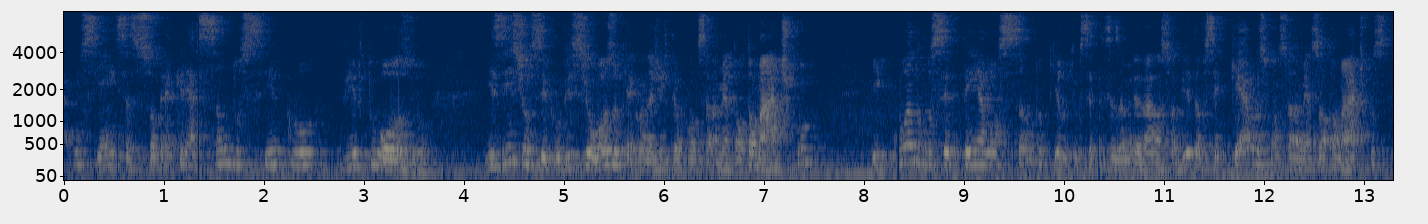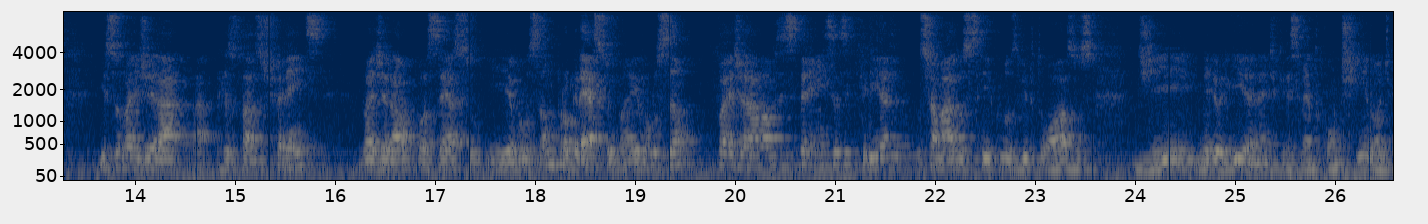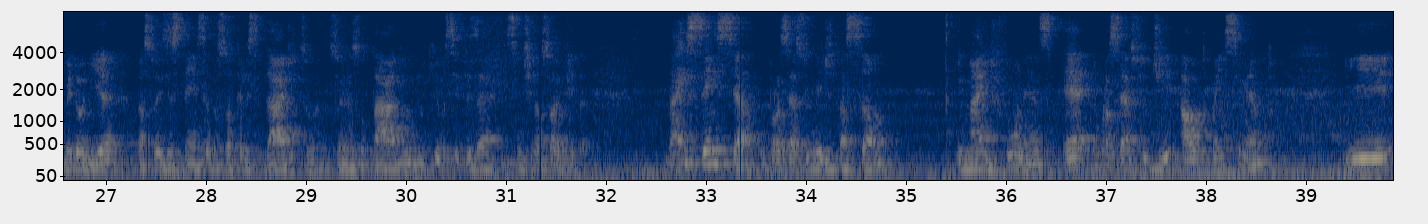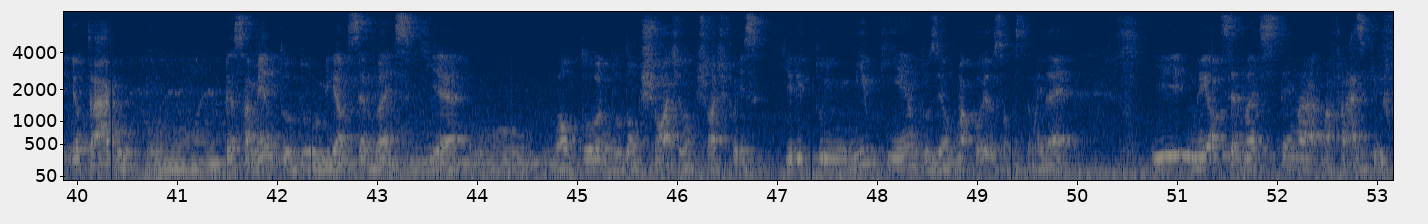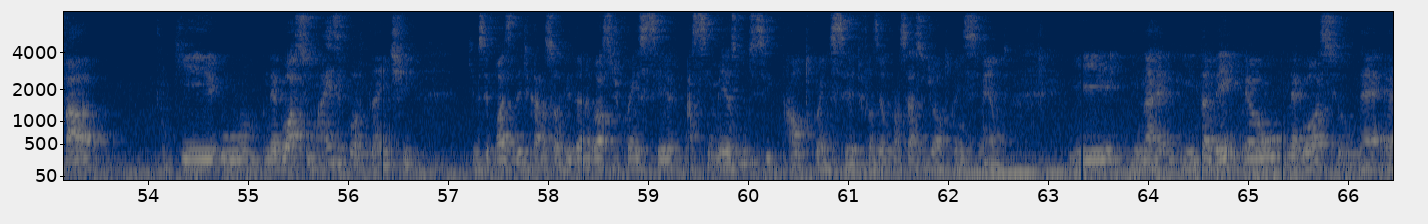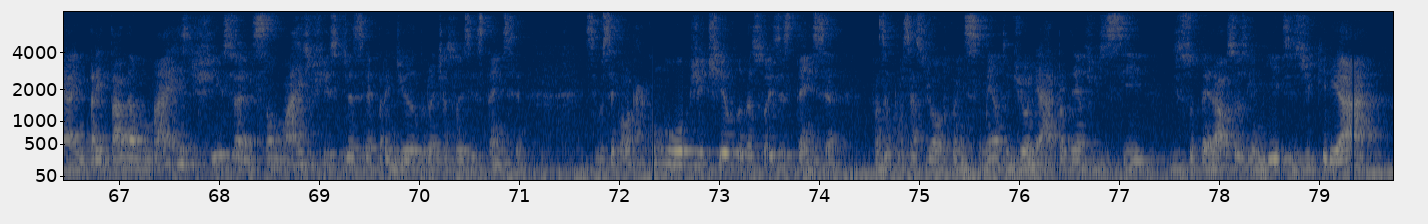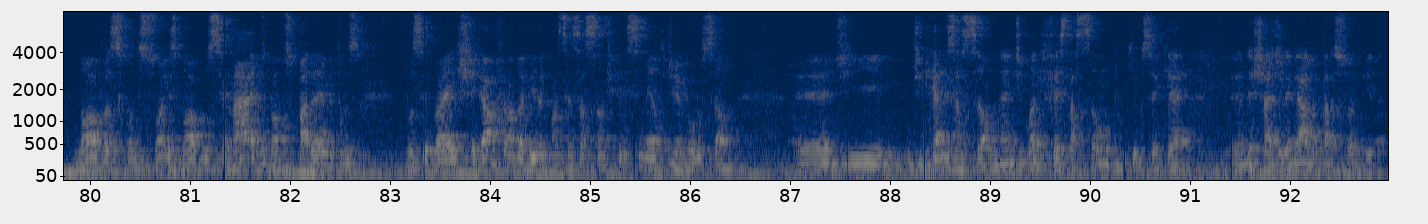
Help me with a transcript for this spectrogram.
consciência sobre a criação do ciclo virtuoso. Existe um ciclo vicioso, que é quando a gente tem um condicionamento automático, e quando você tem a noção do que você precisa melhorar na sua vida, você quebra os condicionamentos automáticos, isso vai gerar ah, resultados diferentes, vai gerar um processo e evolução, um progresso e uma evolução, vai gerar novas experiências e cria os chamados ciclos virtuosos de melhoria, né, de crescimento contínuo, de melhoria da sua existência, da sua felicidade, do seu resultado, do que você quiser sentir na sua vida. Na essência, o processo de meditação e mindfulness é um processo de autoconhecimento. E eu trago um pensamento do Miguel de Cervantes, que é o, o autor do Don Quixote. Don Quixote foi escrito em 1500 e alguma coisa, só para você ter uma ideia. E o Miguel de Cervantes tem uma, uma frase que ele fala que o negócio mais importante que você pode se dedicar na sua vida é o negócio de conhecer a si mesmo, de se autoconhecer, de fazer o processo de autoconhecimento. E, e, na, e, também é o negócio, né, é a empreitada mais difícil, é a lição mais difícil de ser aprendida durante a sua existência. Se você colocar como objetivo da sua existência fazer um processo de autoconhecimento, de olhar para dentro de si, de superar os seus limites, de criar novas condições, novos cenários, novos parâmetros, você vai chegar ao final da vida com uma sensação de crescimento, de evolução, é, de, de realização, né, de manifestação do que você quer é, deixar de legado para a sua vida.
